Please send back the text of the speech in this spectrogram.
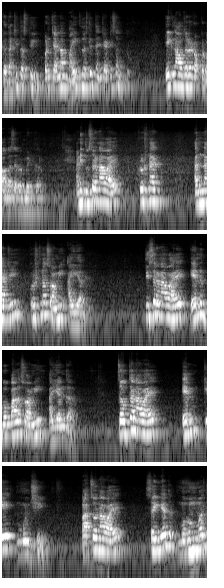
कदाचित असतील पण ज्यांना माहीत नसतील त्यांच्यासाठी सांगतो. एक नाव झालं डॉक्टर बाबासाहेब आंबेडकर आणि दुसरं नाव आहे कृष्णा अण्णाजी कृष्णस्वामी अय्यर. तिसरं नाव आहे एन गोपालस्वामी अय्यंगर. चौथं नाव आहे एम के मुन्शी पाचवं नाव आहे सय्यद मोहम्मद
